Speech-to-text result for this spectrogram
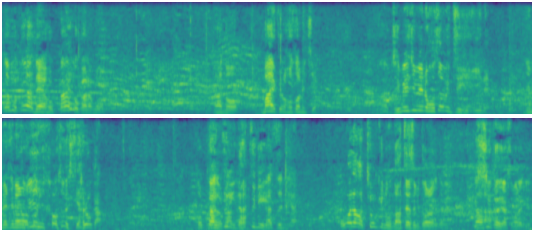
ーい。や僕らで北海道からもうあのマイクの細道へ。あジメジメの細道いいねジメジメのジメジメ細道の細道やろうか。北海道夏に夏に。夏にね。お前だから長期の夏休み取らなきゃダメよ1週間休まなきゃ。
